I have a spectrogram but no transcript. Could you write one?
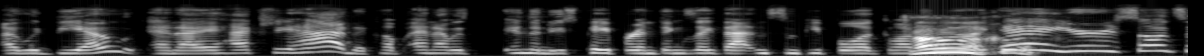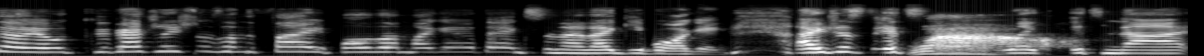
I would be out, and I actually had a couple, and I was in the newspaper and things like that, and some people had come up to me Oh, like, cool. "Hey, you're so and so. Congratulations on the fight." Blah blah. I'm like, "Oh, thanks," and then I keep walking. I just it's wow. like it's not.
